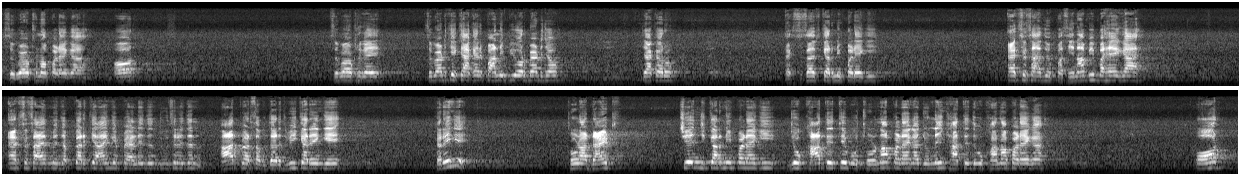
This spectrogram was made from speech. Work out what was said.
सुबह उठना पड़ेगा। और, सुबह उठ गए। सुबह बैठ के क्या करें? पानी पियो और बैठ जाओ। क्या करो? एक्सरसाइज करनी पड़ेगी। एक्सरसाइज में पसीना भी बहेगा। एक्सरसाइज में जब करके आएँगे पहले दिन, दूसरे दिन, हाथ पैर सब दर्द भी करेंगे। करेंगे? थोड़ा डाइट चेंज करनी पड़ेगी। जो खाते थे वो छोड़ना पड़ेगा, जो नहीं खाते थे वो खाना पड़ेगा। और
